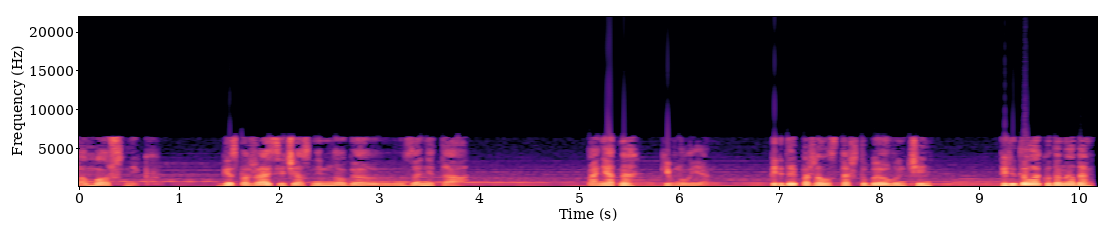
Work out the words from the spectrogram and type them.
помощник. Госпожа сейчас немного занята». «Понятно?» — кивнул я. «Передай, пожалуйста, чтобы Лунчень передала куда надо,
